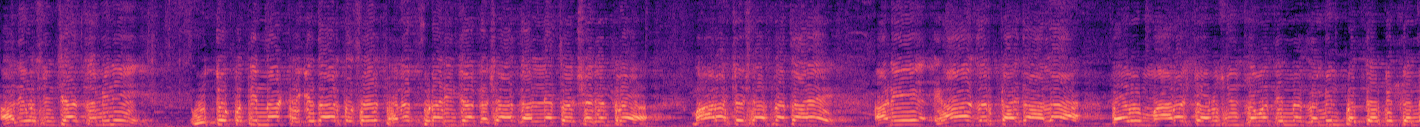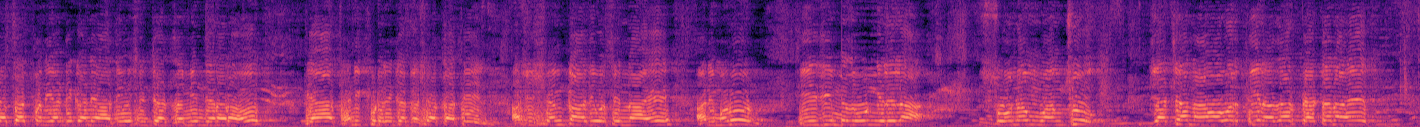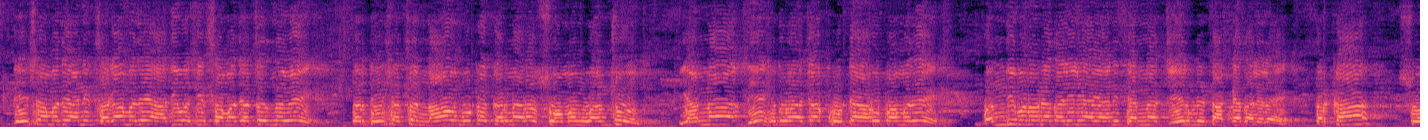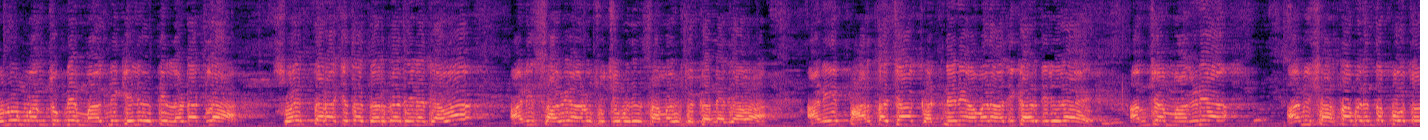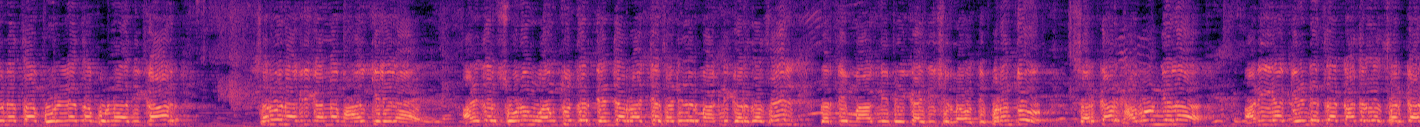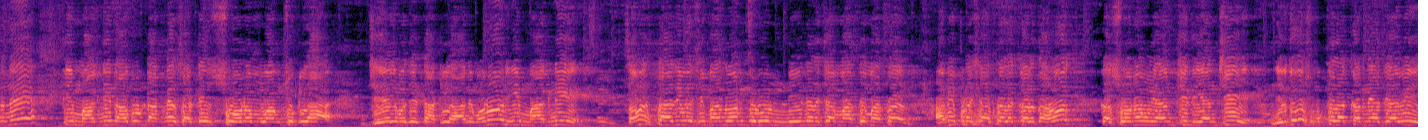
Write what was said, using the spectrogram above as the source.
आदिवासींच्या जमिनी उद्योगपतींना ठेकेदार तसेच धनक पुढारींच्या गशात घालण्याचं षडयंत्र महाराष्ट्र शासनाचं आहे. आणि हा जर कायदा आला तर महाराष्ट्र अनुसूचित जमातींना जमीन प्रत्यार्पित करण्याचा पण या ठिकाणी आदिवासींच्या जमीन देणारा आहोत त्या जातील अशी शंका आदिवासींना आहे. आणि म्हणून ही जी होऊन गेलेला सोनम वांगचूक ज्याच्या नावावर तीन हजार पॅटर्न आहेत देशामध्ये आणि जगामध्ये आदिवासी समाजाचंच नव्हे तर देशाचं नाव मोठं करणारा सोमंग वांगचूक यांना देशद्रोहाच्या खोट्या आरोपामध्ये बंदी बनवण्यात आलेली आहे आणि त्यांना जेलमध्ये टाकण्यात आलेलं आहे. तर का? सोनम वांगचूकने मागणी केली होती लडाखला. स्वायत्त राज्याचा दर्जा देण्यात यावा. आणि सहाव्या अनुसूचीमध्ये समाविष्ट करण्यात यावा. आणि भारताच्या घटनेने आम्हाला अधिकार दिलेला आहे. आमच्या मागण्या आम्ही शासनापर्यंत पोहोचवण्याचा बोलण्याचा पूर्ण अधिकार सर्व नागरिकांना बहाल केलेला आहे. आणि जर सोनम वांगचूक जर त्यांच्या राज्यासाठी जर मागणी करत असेल तर ती मागणी बेकायदेशीर नव्हती. परंतु सरकार घाबरून गेलं आणि या गेंड्याचा कातरच्या सरकारने ती मागणी दाबून टाकण्यासाठी सोनम वांगचुकला जेलमध्ये टाकलं आणि म्हणून ही मागणी समस्त आदिवासी बांधवांकडून निवेदनाच्या माध्यमातून आम्ही प्रशासनाला करत आहोत. का सोनम यांची यांची निर्दोष मुक्तता करण्यात यावी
